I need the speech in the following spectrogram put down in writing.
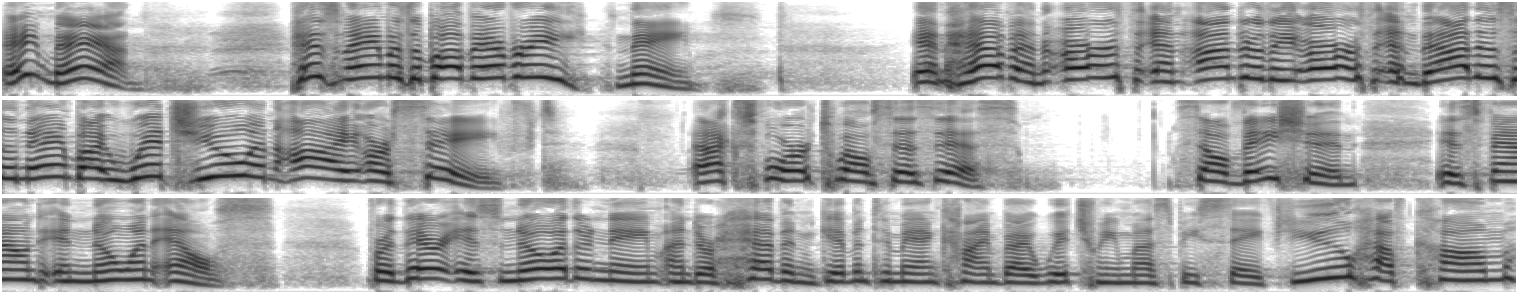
Amen. His name is above every name in heaven, earth, and under the earth, and that is the name by which you and I are saved. Acts 4:12 says this: Salvation is found in no one else, for there is no other name under heaven given to mankind by which we must be saved. You have come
